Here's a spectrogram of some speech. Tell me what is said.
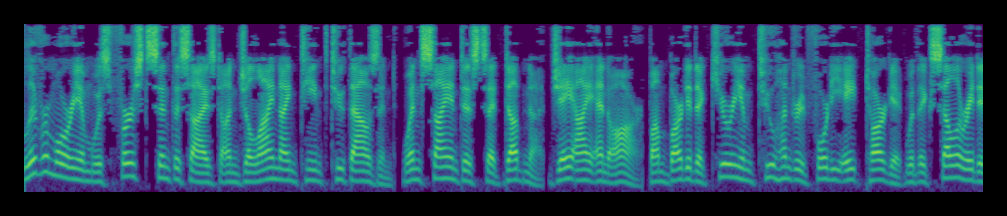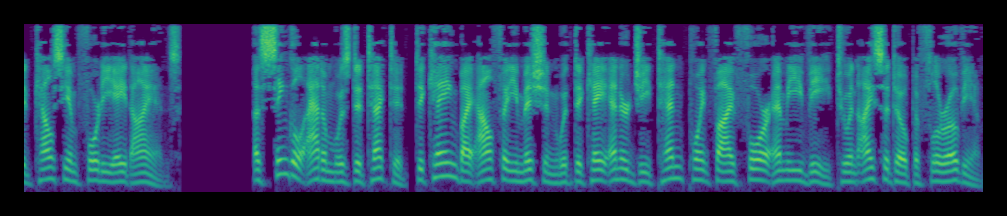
Livermorium was first synthesized on July 19, 2000, when scientists at Dubna bombarded a curium-248 target with accelerated calcium-48 ions. A single atom was detected, decaying by alpha emission with decay energy 10.54 MeV to an isotope of flerovium.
